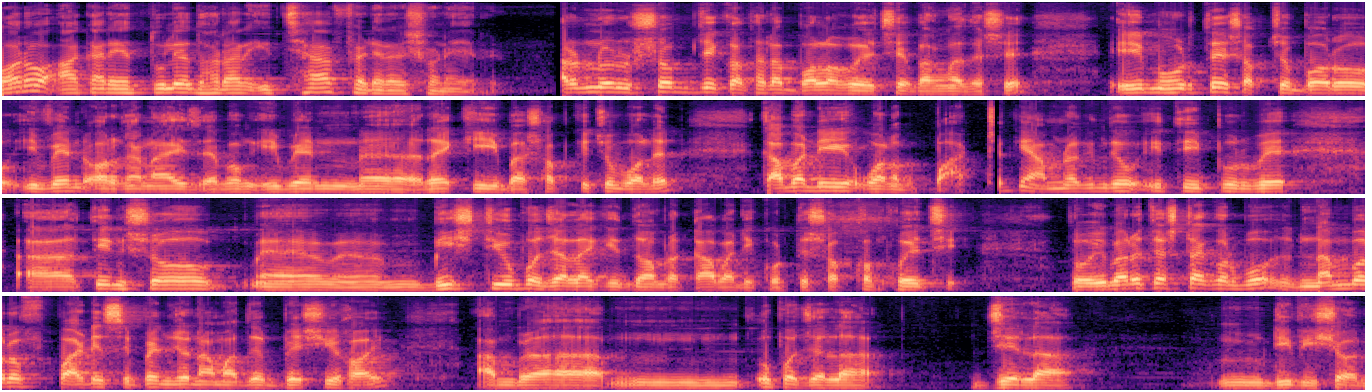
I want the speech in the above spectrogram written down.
বড় আকারে তুলে ধরার ইচ্ছা ফেডারেশনের। তারুণ্যর উৎসব যে কথাটা বলা হয়েছে বাংলাদেশে, এই মুহূর্তে সবচেয়ে বড় ইভেন্ট অর্গানাইজ এবং ইভেন্ট রেকি বা সব কিছু বলেন, কাবাডি ওয়ান অফ পার্ট আমরা কিন্তু ইতিপূর্বে তিনশো বিশটি উপজেলায় কিন্তু আমরা কাবাডি করতে সক্ষম হয়েছি। তো এবারও চেষ্টা করব নাম্বার অফ পার্টিসিপেন্ট যেন আমাদের বেশি হয়। আমরা উপজেলা, জেলা ডিভিশন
